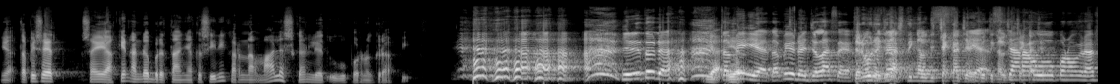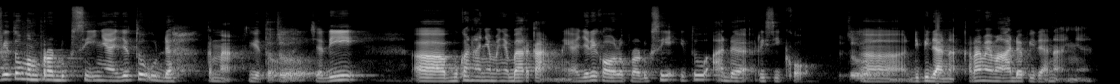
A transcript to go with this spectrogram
Ya, tapi saya saya yakin Anda bertanya ke sini karena males kan lihat UU pornografi. Jadi itu udah Ya, tapi ya. tapi udah jelas ya. Jadi udah jelas, tinggal dicek aja Iya, itu tinggal dicek secara aja. UU pornografi itu memproduksinya aja tuh udah kena gitu. Betul. Jadi eh, bukan hanya menyebarkan ya. Jadi kalau lo produksi itu ada risiko Betul. eh, dipidana karena memang ada pidananya.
